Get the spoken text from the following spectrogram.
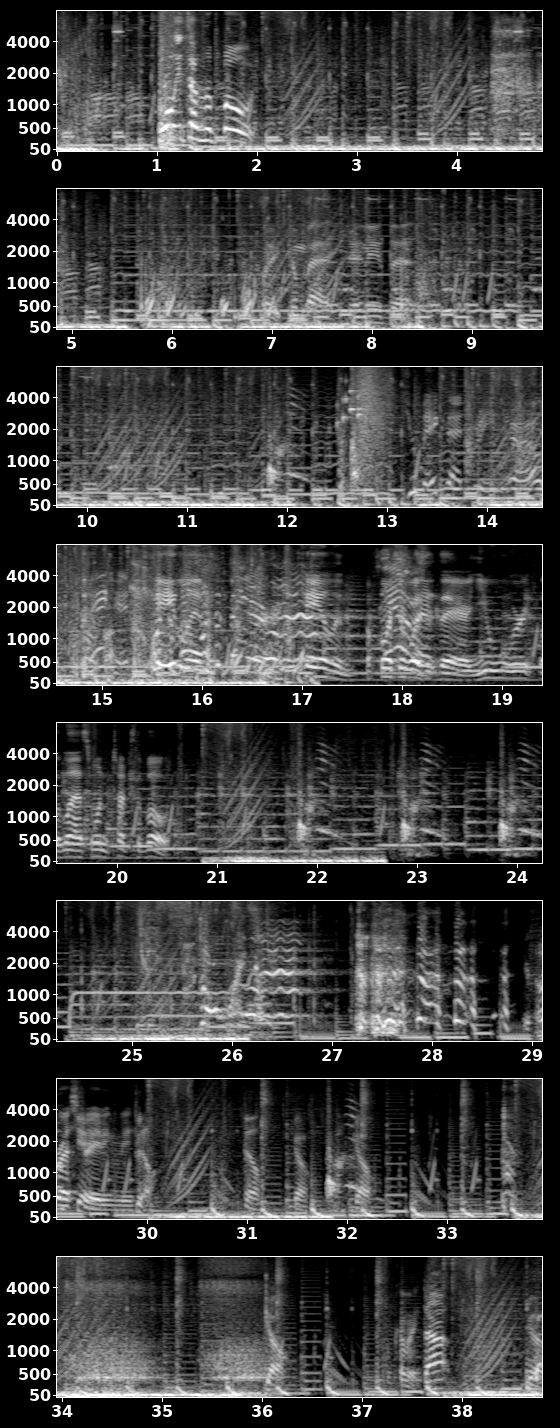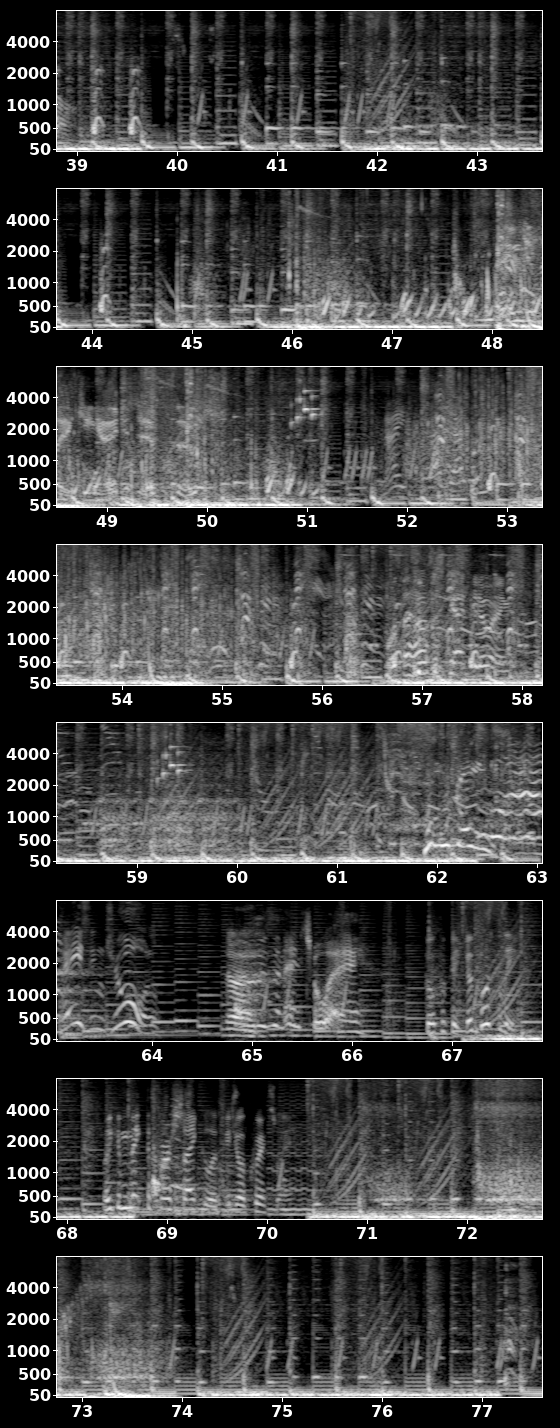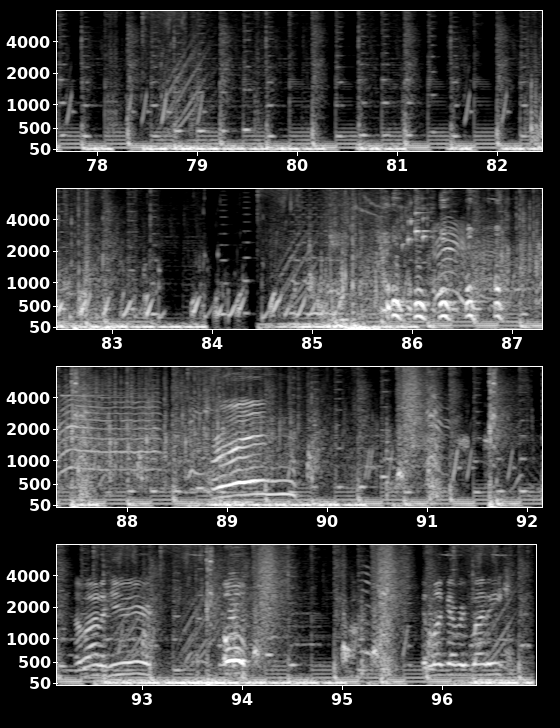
Oh, it's on the boat! Wait, come back. I need that. You make that dream, girl. Make it. Caelan! Caelan, of course it wasn't there. You were the last one to touch the boat. You're frustrating me. Bill. Bill, go. Go. Go. Quickly, go quickly. We can make the first cycle if you go quickly. Run! I'm out of here! Oh! Everybody!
